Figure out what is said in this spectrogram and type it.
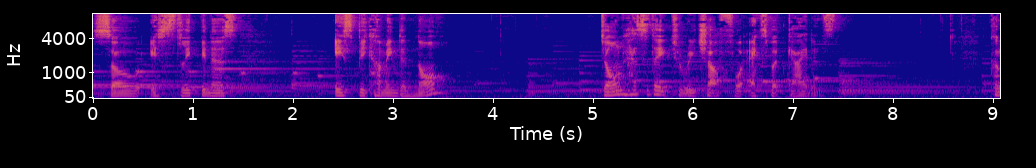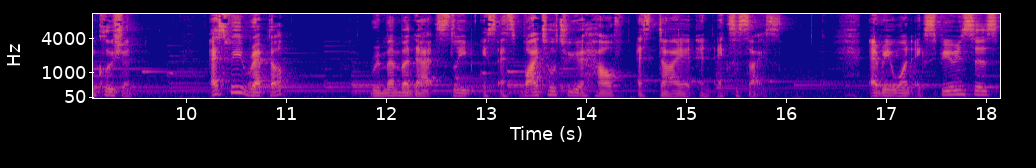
So, if sleepiness is becoming the norm, don't hesitate to reach out for expert guidance. Conclusion As we wrap up, remember that sleep is as vital to your health as diet and exercise. Everyone experiences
